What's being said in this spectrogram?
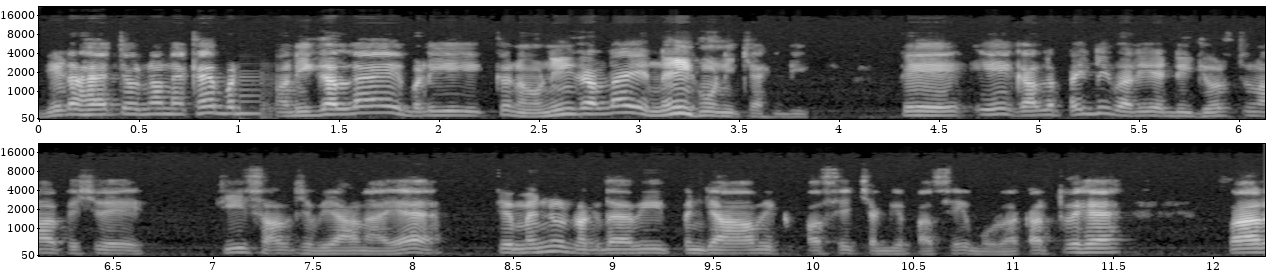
ਜਿਹੜਾ ਹੈ ਤੇ ਉਹਨਾਂ ਨੇ ਕਿਹਾ, ਬੜੀ ਬੜੀ ਗੱਲ ਹੈ, ਇਹ ਬੜੀ ਕਾਨੂੰਨੀ ਗੱਲ ਹੈ, ਇਹ ਨਹੀਂ ਹੋਣੀ ਚਾਹੀਦੀ। ਤੇ ਇਹ ਗੱਲ ਪਹਿਲੀ ਵਾਰੀ ਐਡੀ ਜ਼ੋਰਤ ਨਾਲ ਪਿਛਲੇ 30 ਸਾਲ 'ਚ ਬਿਆਨ ਆਇਆ ਹੈ ਤੇ ਮੈਨੂੰ ਲੱਗਦਾ ਵੀ ਪੰਜਾਬ ਇੱਕ ਪਾਸੇ ਚੰਗੇ ਪਾਸੇ ਮੋੜਾ ਕੱਟ ਰਿਹਾ ਹੈ। ਪਰ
